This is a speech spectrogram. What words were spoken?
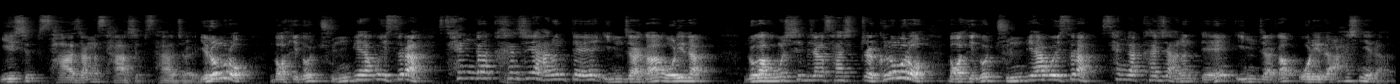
24장 44절. 이러므로 너희도 준비하고 있으라 생각하지 않은 때에 인자가 오리라. 누가복음 12장 40절. 그러므로 너희도 준비하고 있으라 생각하지 않은 때에 인자가 오리라 하시니라.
